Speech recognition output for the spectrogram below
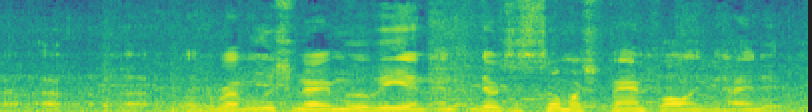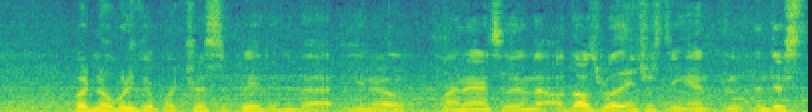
a, a, like a revolutionary movie, and, and there's just so much fan following behind it. But nobody could participate in that, you know, financially, and that, that was really interesting. And, and, and there's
